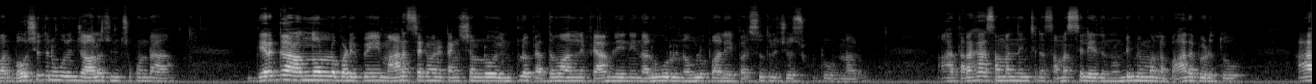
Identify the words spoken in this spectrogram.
వారి భవిష్యత్తుని గురించి ఆలోచించకుండా దీర్ఘ ఆందోళనలో పడిపోయి మానసికమైన టెన్షన్లో ఇంట్లో పెద్దవాళ్ళని ఫ్యామిలీని నలుగురు నవ్వులు పాలే పరిస్థితులు చేసుకుంటూ ఉన్నారు. ఆ తరహా సంబంధించిన సమస్యలు ఏది నుండి మిమ్మల్ని బాధ పెడుతూ ఆ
